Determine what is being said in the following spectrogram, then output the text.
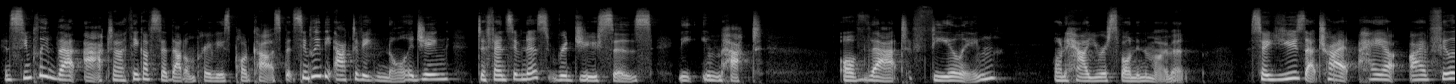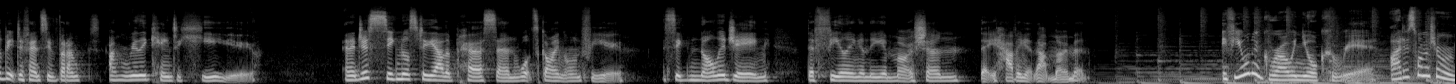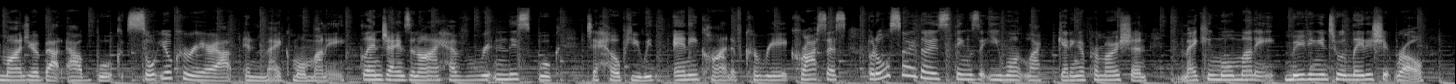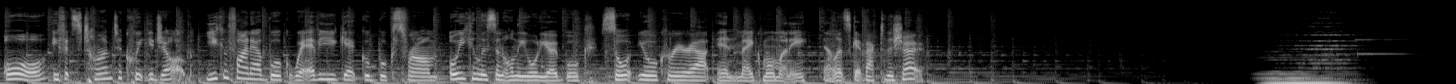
And simply that act, and I think I've said that on previous podcasts, but simply the act of acknowledging defensiveness reduces the impact of that feeling on how you respond in the moment. So use that, try it. Hey, I feel a bit defensive, but I'm, I'm really keen to hear you. And it just signals to the other person what's going on for you. It's acknowledging the feeling and the emotion that you're having at that moment. If you want to grow in your career, I just wanted to remind you about our book, Sort Your Career Out and Make More Money. Glenn James and I have written this book to help you with any kind of career crisis, but also those things that you want, like getting a promotion, making more money, moving into a leadership role or if it's time to quit your job. You can find our book wherever you get good books from, or you can listen on the audiobook, Sort Your Career Out and Make More Money. Now let's get back to the show.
